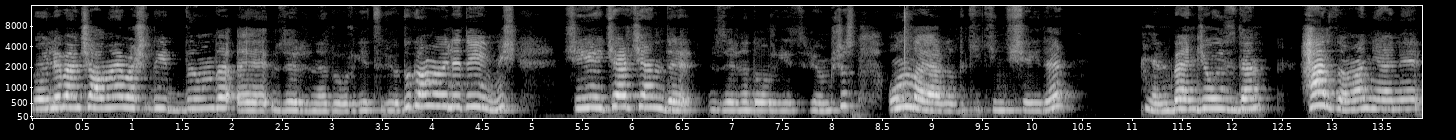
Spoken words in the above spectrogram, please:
Böyle ben çalmaya başladığımda e, üzerine doğru getiriyorduk ama öyle değilmiş. Şeyi ekerken de üzerine doğru getiriyormuşuz. Onu da ayarladık ikinci şeyde. Yani bence o yüzden her zaman yani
